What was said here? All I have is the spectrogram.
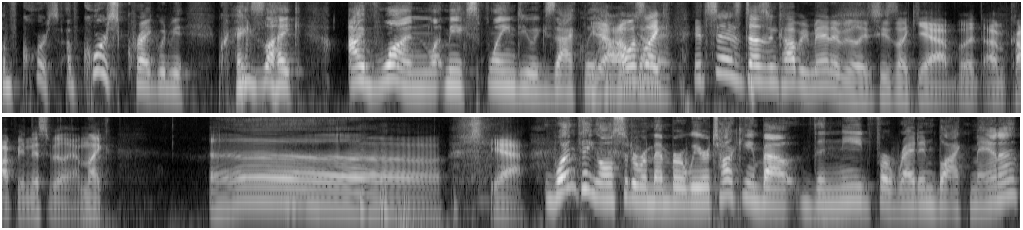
Of course, of course, Craig would be. Craig's like, I've won. Let me explain to you exactly Yeah, how. I was like, it." it. says doesn't copy mana abilities. He's like, yeah, but I'm copying this ability. I'm like, oh, yeah. One thing also to remember, we were talking about the need for red and black mana.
